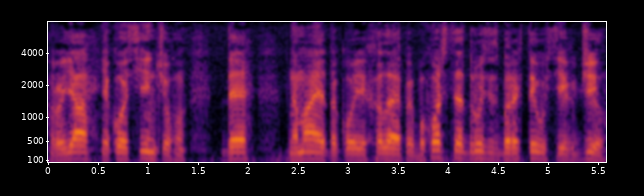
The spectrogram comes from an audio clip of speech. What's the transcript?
роя якогось іншого, де немає такої халепи. Бо хочеться, друзі, зберегти усіх бджіл.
